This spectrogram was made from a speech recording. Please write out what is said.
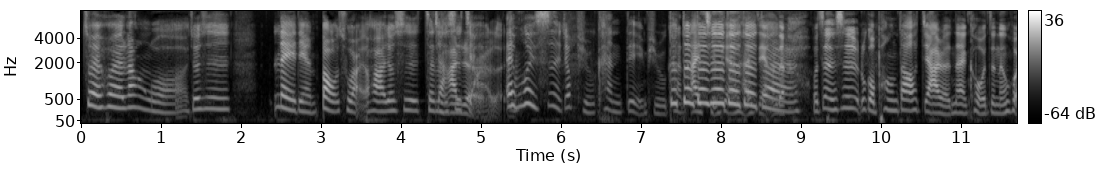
最会让我就是。泪点爆出来的话，就是真的是假人。哎、欸，我也是，就比如看电影，比如看爱情片，对对对对对对，我真的是，如果碰到家人那一刻，我真的会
